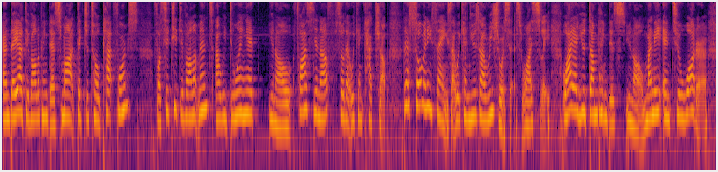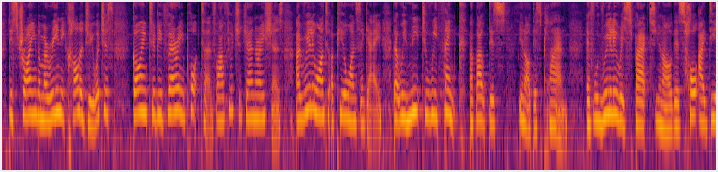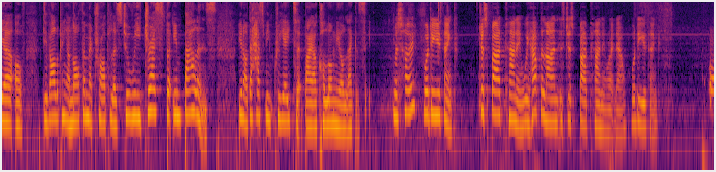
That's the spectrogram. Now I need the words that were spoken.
And they are developing their smart digital platforms for city development? Are we doing it you know, fast enough so that we can catch up. There's so many things that we can use our resources wisely. Why are you dumping this, you know, money into water, destroying the marine ecology, which is going to be very important for our future generations? I really want to appeal once again that we need to rethink about this, you know, this plan. If we really respect, you know, this whole idea of developing a northern metropolis to redress the imbalance you know, that has been created by our colonial legacy. Ms. Hui, what do you think? Just bad planning. We have the land, it's just bad planning right now. What do you think? Um,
